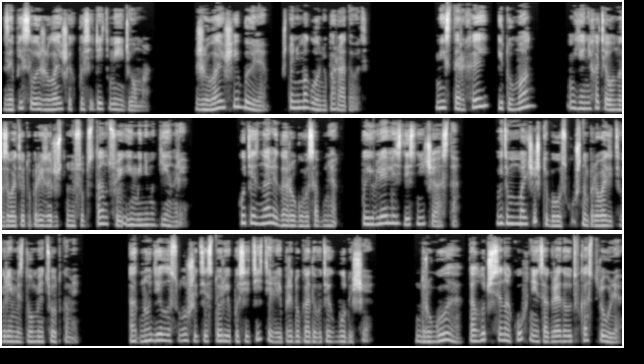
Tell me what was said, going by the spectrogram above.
записывая желающих посетить медиума. Желающие были, что не могло не порадовать. Мистер Хей и Туман, я не хотела называть эту призрачную субстанцию именем Генри, хоть и знали дорогу в особняк, появлялись здесь нечасто. Видимо, мальчишке было скучно проводить время с двумя тетками. Одно дело слушать истории посетителей и предугадывать их будущее. Другое – толочься на кухне и заглядывать в кастрюле,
